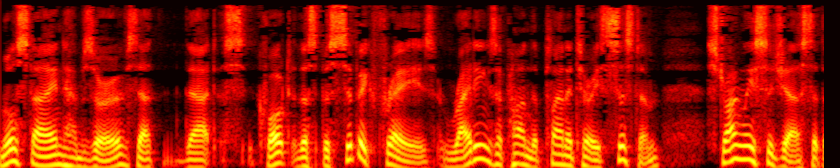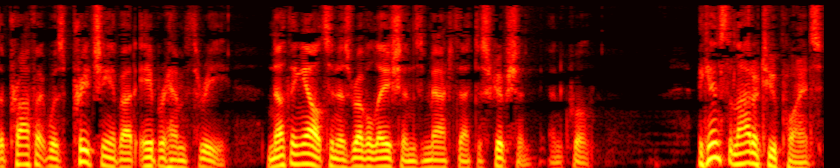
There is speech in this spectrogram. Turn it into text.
Muhlestein observes that, the specific phrase, writings upon the planetary system, strongly suggests that the prophet was preaching about Abraham 3. Nothing else in his revelations matched that description. Against the latter two points,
